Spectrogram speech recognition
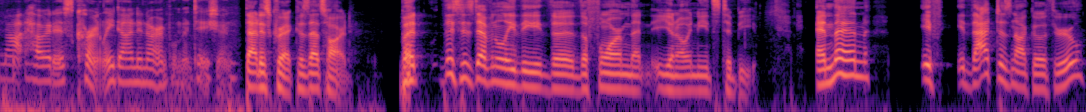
Not how it is currently done in our implementation. That is correct, because that's hard. But this is definitely the the the form that you know it needs to be. And then if, that does not go through,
